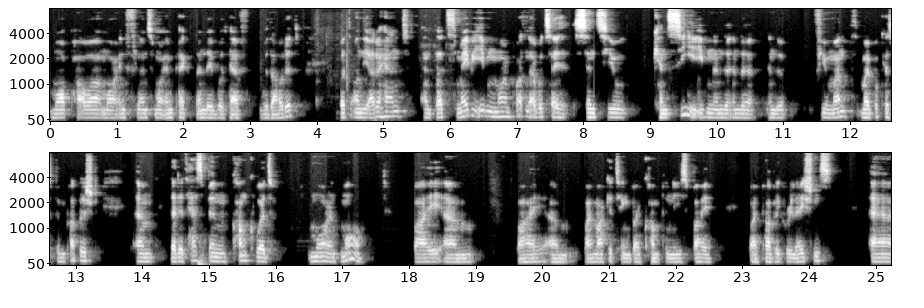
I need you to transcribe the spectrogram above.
more power, more influence, more impact than they would have without it. But on the other hand, and that's maybe even more important, I would say, since you can see even in the in the in the few months my book has been published, um, that it has been conquered more and more by um, by um, by marketing, by companies, by by public relations, uh,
